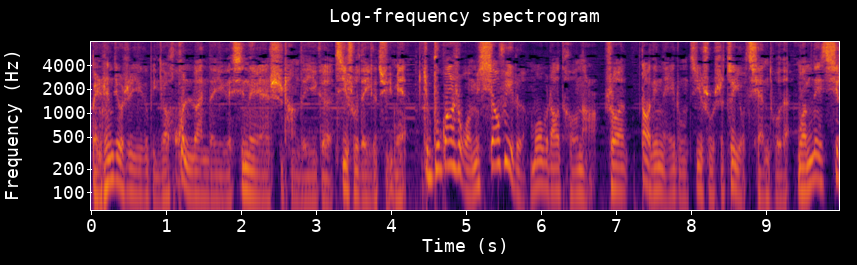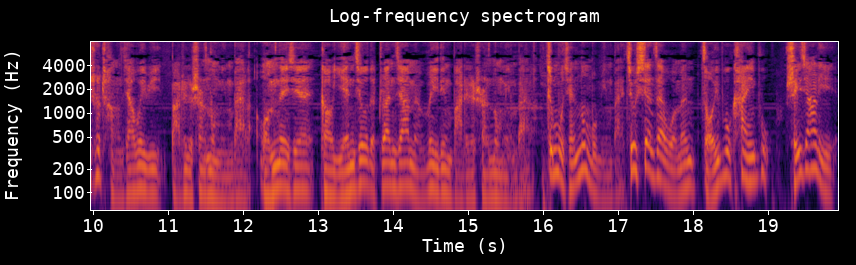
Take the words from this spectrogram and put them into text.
本身就是一个比较混乱的一个新能源市场的一个技术的一个局面，就不光是我们消费者摸不着头脑，说到底哪一种技术是最有前途的，我们那汽车厂家未必把这个事儿弄明白了，我们那些搞研究的专家们未定把这个事儿弄明白了，这目前弄不明白。就现在我们走一步看一步，谁家里？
